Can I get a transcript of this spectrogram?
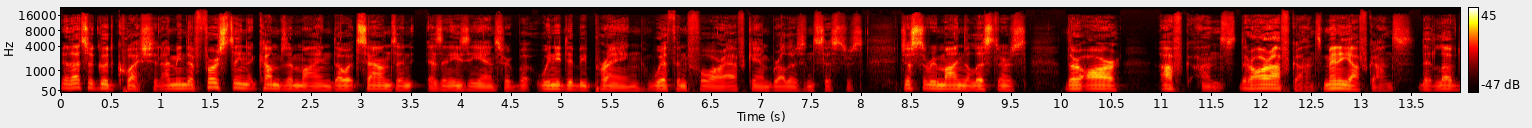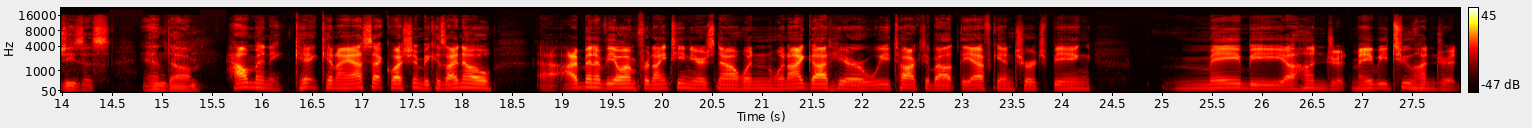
Yeah, that's a good question. I mean, the first thing that comes to mind, though it sounds an, as an easy answer, but we need to be praying with and for our Afghan brothers and sisters. Just to remind the listeners, there are Afghans, there are Afghans, many Afghans that love Jesus, and um, how many? Can, can I ask that question? Because I know uh, I've been at VOM for 19 years now. When when I got here, we talked about the Afghan church being maybe a hundred, maybe 200.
